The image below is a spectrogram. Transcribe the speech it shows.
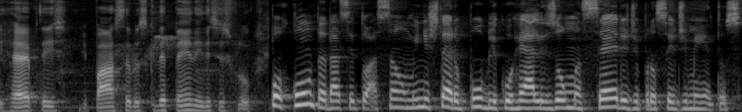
de répteis, de pássaros que dependem desses fluxos. Por conta da situação, o Ministério Público realizou uma série de procedimentos,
